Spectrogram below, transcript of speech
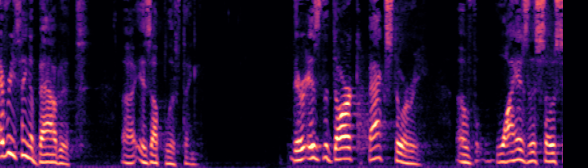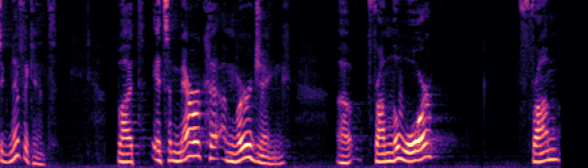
Everything about it uh, is uplifting. There is the dark backstory of why is this so significant? But it's America emerging uh, from the war, from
